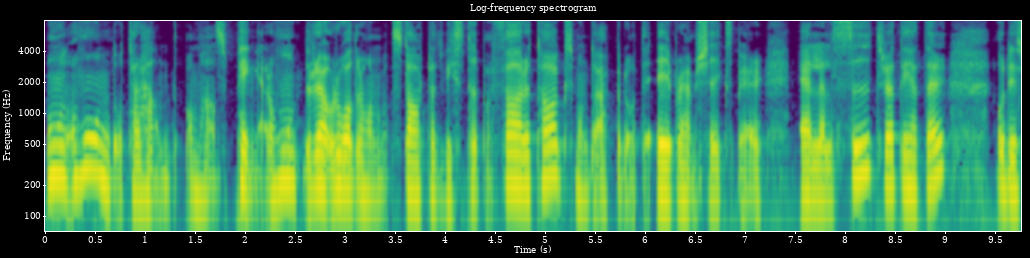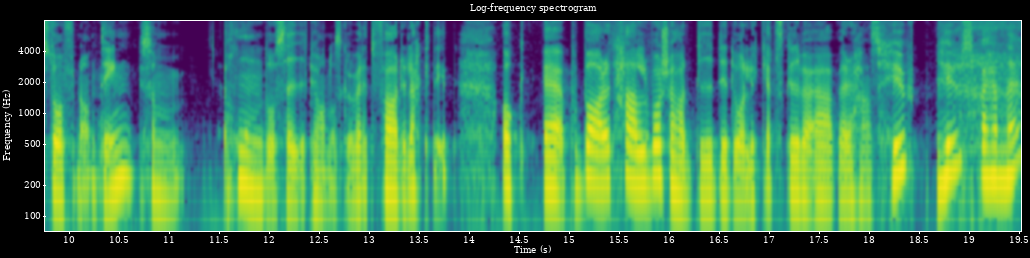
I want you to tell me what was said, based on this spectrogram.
hon, hon då tar hand om hans pengar. Och hon råder honom att starta ett visst typ av företag som hon döper då till Abraham Shakespeare LLC, tror jag att det heter. Och det står för någonting som hon då säger till honom ska vara väldigt fördelaktigt. Och eh, på bara ett halvår så har Didi då lyckats skriva över hans hu hus på henne.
